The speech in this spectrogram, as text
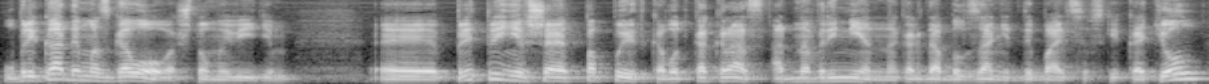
У бригады Мозголова, что мы видим – предпринявшая попытка вот как раз одновременно, когда был занят Дебальцевский котел,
